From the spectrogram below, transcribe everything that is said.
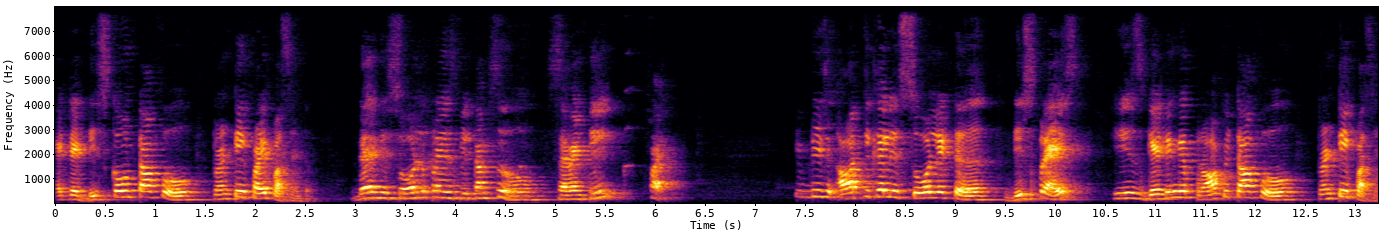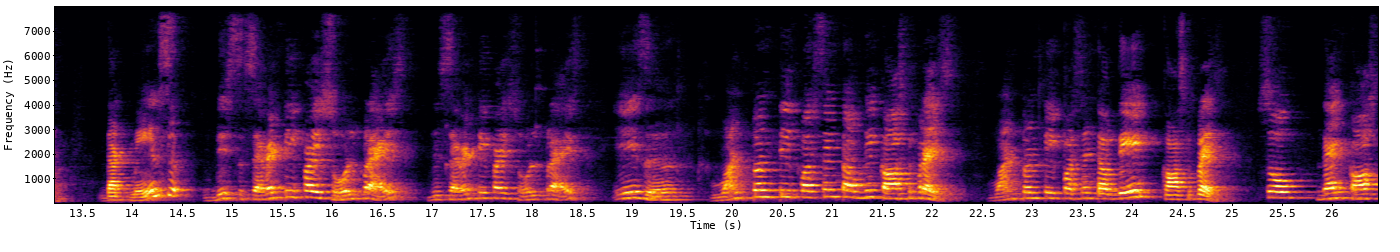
at a discount of uh, 25%. Then the sold price becomes uh, 75. If this article is sold at uh, this price, he is getting a profit of uh, 20%. That means this 75 sold price, this 75 sold price is uh, 120% of the cost price. 120% of the cost price. So then cost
